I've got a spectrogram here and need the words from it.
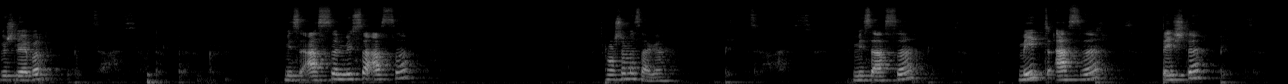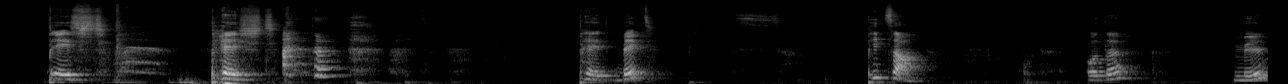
Willst du? Pizza essen oder Burger? Müssen essen, müssen essen? Kannst du mal sagen? Pizza essen. Müssen essen? Mit essen? Beste? Pizza. Pest. Pest. Pet. Bett? Pizza. Oder Oder? Müll?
